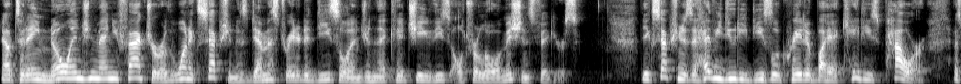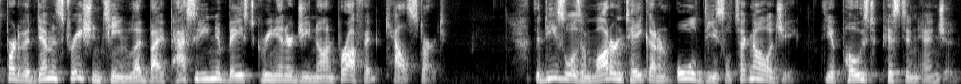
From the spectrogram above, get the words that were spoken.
Now, today, no engine manufacturer, with one exception, has demonstrated a diesel engine that can achieve these ultra low emissions figures. The exception is a heavy duty diesel created by Achates Power as part of a demonstration team led by Pasadena based green energy nonprofit CalStart. The diesel is a modern take on an old diesel technology, the opposed piston engine.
